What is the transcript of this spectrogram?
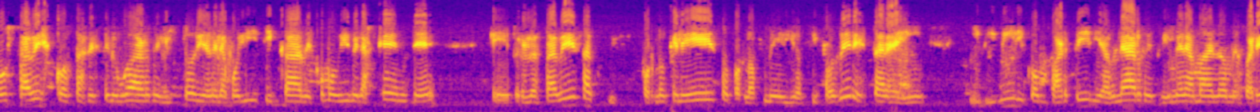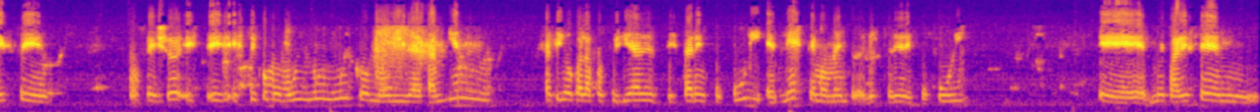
vos sabés cosas de ese lugar de la historia de la política de cómo vive la gente eh, pero lo sabés por lo que lees o por los medios y poder estar ahí y vivir y compartir y hablar de primera mano me parece no sé yo estoy, como muy muy muy conmovida también ya digo, con la posibilidad de, de estar en Jujuy, en este momento de la historia de Jujuy, eh, me parecen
